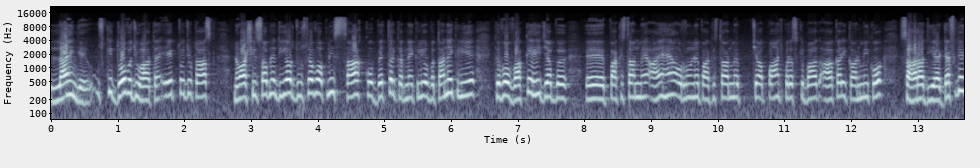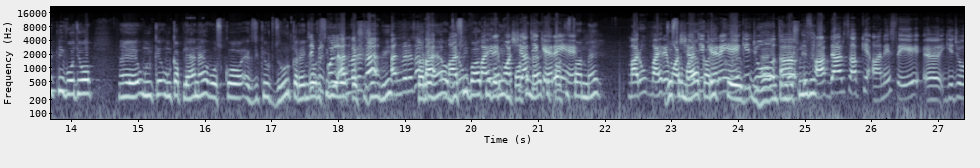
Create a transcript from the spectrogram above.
लाएँगे। उसकी दो वजूहत हैं। एक तो जो टास्क नवाज़ शरीफ साहब ने दिया और दूसरा वो अपनी साख को बेहतर करने के लिए और बताने के लिए कि वो वाकई ही जब ए, पाकिस्तान में आए हैं और उन्होंने पाकिस्तान में पाँच बरस के बाद आकर इकानमी को सहारा दिया है। डेफिनेटली वो जो उनके उनका प्लान है वो उसको एग्जीक्यूट ज़रूर करेंगे और इसीलिए कोशिशें भी कर रहे हैं। और दूसरी बात बड़ी इंपॉर्टेंट है कि पाकिस्तान में मारूफ माहिर मुआशिया जी कह रहे हैं कि जो इसहाकदार साहब के आने से ये जो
